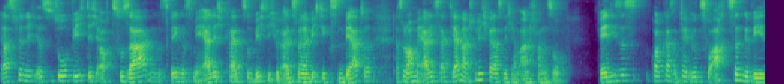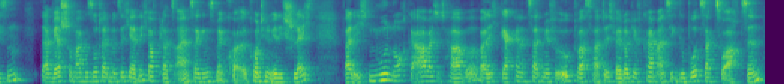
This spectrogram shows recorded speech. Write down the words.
Das finde ich ist so wichtig auch zu sagen. Deswegen ist mir Ehrlichkeit so wichtig und eines meiner wichtigsten Werte, dass man auch mal ehrlich sagt, ja, natürlich wäre das nicht am Anfang so. Wäre dieses Podcast-Interview 2018 gewesen, dann wäre schon mal Gesundheit mit Sicherheit nicht auf Platz 1. Da ging es mir kontinuierlich schlecht, weil ich nur noch gearbeitet habe, weil ich gar keine Zeit mehr für irgendwas hatte. Ich war, glaube ich, auf keinem einzigen Geburtstag 2018.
